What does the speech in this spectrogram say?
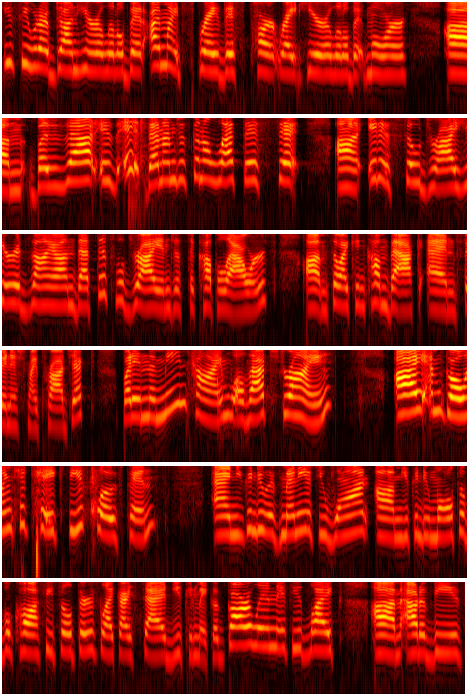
you see what I've done here a little bit, I might spray this part right here a little bit more. Um, but that is it. Then I'm just gonna let this sit. Uh, it is so dry here at Zion that this will dry in just a couple hours. Um, so I can come back and finish my project. But in the meantime, while that's drying, I am going to take these clothespins and you can do as many as you want. Um, you can do multiple coffee filters. Like I said, you can make a garland if you'd like um, out of these.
